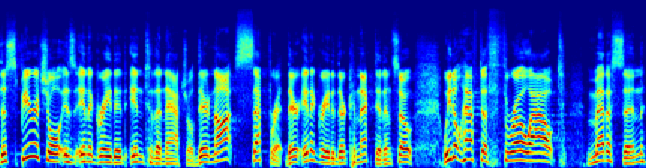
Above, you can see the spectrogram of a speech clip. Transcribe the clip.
The spiritual is integrated into the natural. They're not separate, they're integrated, they're connected. And so we don't have to throw out medicine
